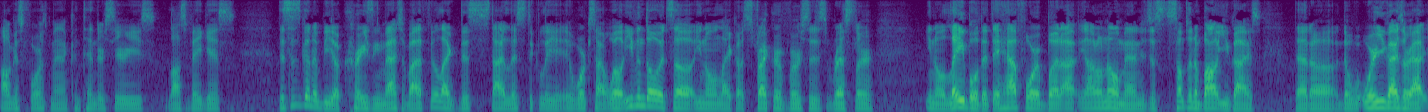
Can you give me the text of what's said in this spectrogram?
August 4th, man, Contender Series, Las Vegas. This is going to be a crazy matchup. I feel like this stylistically it works out well even though it's a, you know, like a striker versus wrestler, you know, label that they have for it, but I I don't know, man. It's just something about you guys that uh the where you guys are at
